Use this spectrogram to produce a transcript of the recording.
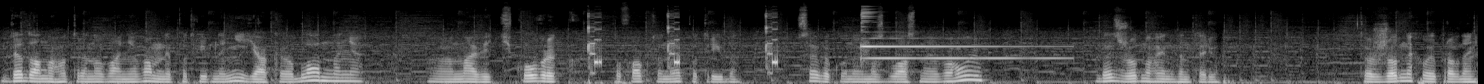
Для даного тренування вам не потрібне ніяке обладнання, е, навіть коврик по факту не потрібен. Все виконуємо з власною вагою, без жодного інвентарю. Тож жодних виправдань.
